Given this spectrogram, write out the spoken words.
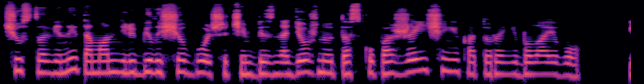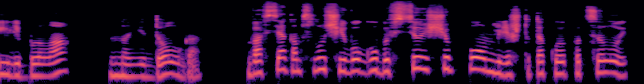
Чувство вины Таман не любил еще больше, чем безнадежную тоску по женщине, которая не была его. Или была, но недолго. Во всяком случае, его губы все еще помнили, что такое поцелуй,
